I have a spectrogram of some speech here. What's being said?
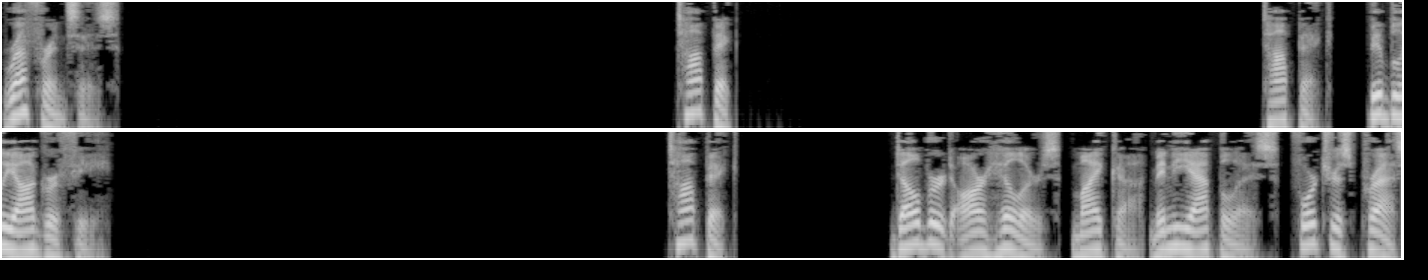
References Bibliography Delbert R. Hillers, Micah Minneapolis, Fortress Press,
